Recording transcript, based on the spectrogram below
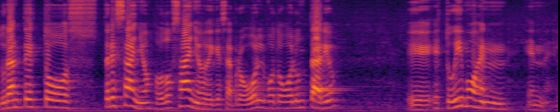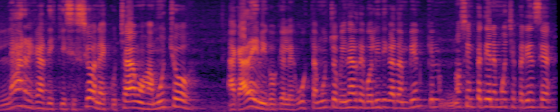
Durante estos tres años o dos años de que se aprobó el voto voluntario, eh, estuvimos en, largas disquisiciones, escuchábamos a muchos académicos que les gusta mucho opinar de política también, que no, siempre tienen mucha experiencia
